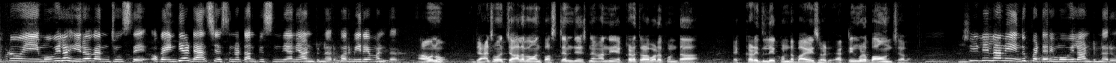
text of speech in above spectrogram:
ఇప్పుడు ఈ మూవీలో హీరో గారిని చూస్తే ఒక ఎన్టీఆర్ డాన్స్ చేస్తున్నట్టు అనిపిస్తుంది అని అంటున్నారు. మరి మీరేమంటారు? అవును. డ్యాన్స్ మాత్రం చాలా బాగుంది. ఫస్ట్ టైం చేసినా కానీ ఎక్కడ తడబడకుండా ఎక్కడ ఇది లేకుండా బాగా చేశాడు. యాక్టింగ్ కూడా బాగుంది చాలా. శ్రీలీలని ఎందుకు పెట్టారు ఈ మూవీలో అంటున్నారు?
